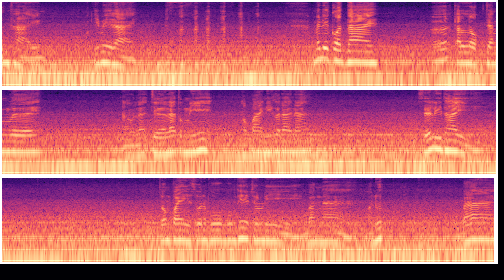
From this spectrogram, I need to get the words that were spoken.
พิ่งถ่ายเองเมื่อกี้ไม่ได้ ไม่ได้กดถ่าย เออ ตลกจังเลย เอาละเจอแล้วตรงนี้ เอาป้ายนี้ก็ได้นะ เสรีไทย ตรงไปสวนภูมิกรุงเทพชลบุรี บางนามนุษย์บาย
